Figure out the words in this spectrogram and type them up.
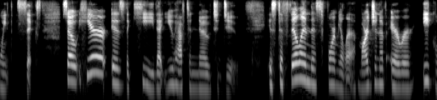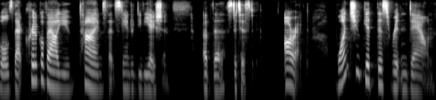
0.6. So here is the key that you have to know to do is to fill in this formula, margin of error equals that critical value times that standard deviation of the statistic. All right, once you get this written down,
